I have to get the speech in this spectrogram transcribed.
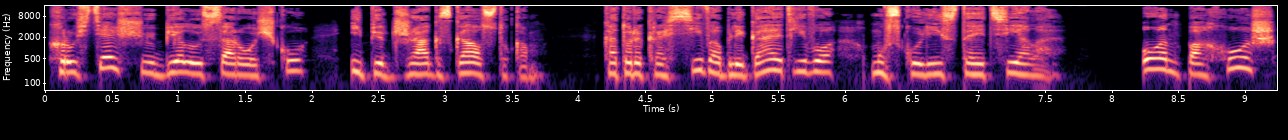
хрустящую белую сорочку и пиджак с галстуком который красиво облегает его мускулистое тело. Он похож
